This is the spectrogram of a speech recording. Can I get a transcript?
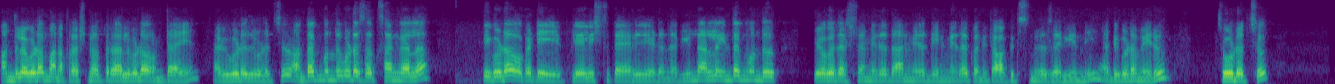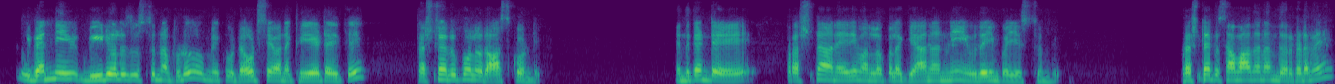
అందులో కూడా మన ప్రశ్నోత్తరాలు కూడా ఉంటాయి. అవి కూడా చూడొచ్చు. అంతకుముందు కూడా సత్సంగాల ఇది కూడా ఒకటి ప్లేలిస్ట్ తయారు చేయడం జరిగింది. దానిలో ఇంతకుముందు యోగ దర్శనం మీద దాని మీద దీని మీద కొన్ని టాపిక్స్ మీద జరిగింది. అది కూడా మీరు చూడొచ్చు. ఇవన్నీ వీడియోలు చూస్తున్నప్పుడు మీకు డౌట్స్ ఏమైనా క్రియేట్ అయితే ప్రశ్న రూపంలో రాసుకోండి. ఎందుకంటే ప్రశ్న అనేది మన లోపల జ్ఞానాన్ని ఉదయింపజేస్తుంది. ప్రశ్నకు సమాధానం దొరకడమే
